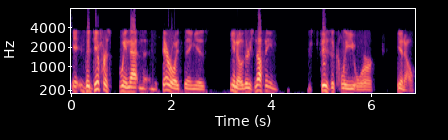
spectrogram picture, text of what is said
it, the difference between that and the, and the steroid thing is, you know, there's nothing physically or, you know,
